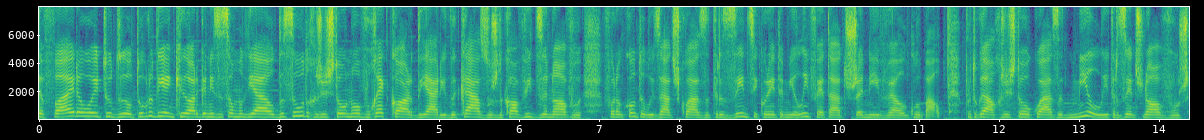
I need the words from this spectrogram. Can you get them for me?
quinta-feira, 8 de outubro, dia em que a Organização Mundial de Saúde registrou um novo recorde diário de casos de Covid-19. Foram contabilizados quase 340 mil infectados a nível global. Portugal registrou quase 1.300 novos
